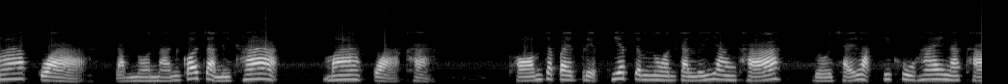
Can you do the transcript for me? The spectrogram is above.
มากกว่าจำนวนนั้นก็จะมีค่ามากกว่าค่ะ พร้อมจะไปเปรียบเทียบจำนวนกันหรือยังคะ โดยใช้หลักที่ครูให้นะคะ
